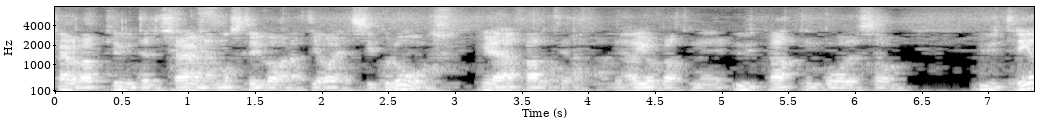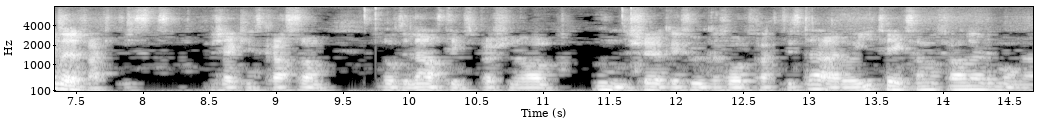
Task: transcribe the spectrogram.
själva pudelkärna måste ju vara att jag är psykolog. I det här fallet i alla fall. Jag har jobbat med utmattning både som utredare faktiskt. Försäkringskassan låter landstingspersonal undersöka hur sjuka folk faktiskt är. Och i tveksamma fall är det många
